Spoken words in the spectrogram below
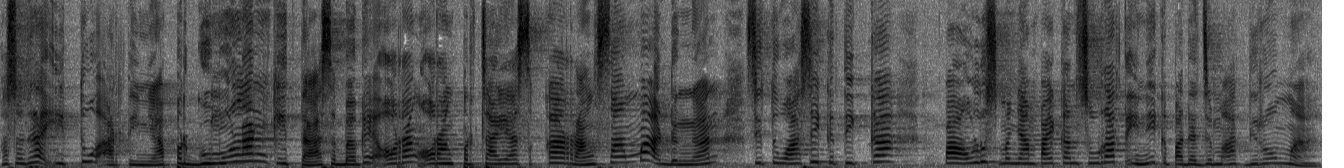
Nah saudara itu artinya pergumulan kita sebagai orang-orang percaya sekarang sama dengan situasi ketika Paulus menyampaikan surat ini kepada jemaat di Roma.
